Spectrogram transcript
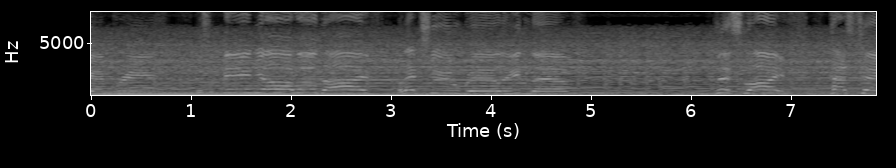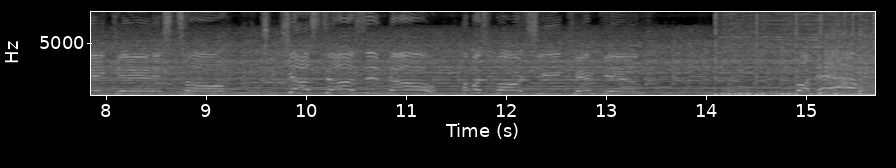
Can't breathe doesn't mean you're alive or that you really live. This life has taken its toll. She just doesn't know how much more she can give. But here.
